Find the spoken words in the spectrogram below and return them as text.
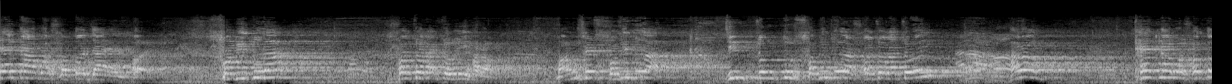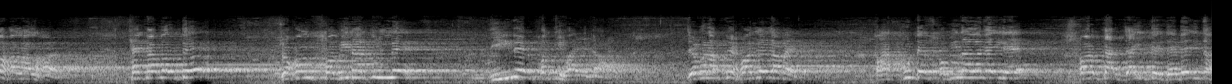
ঠেকা বা শত জায়েজ হয়। ছবি তোলা সচরাচরই হারাম। মানুষের ছবি তোলা, জীব জন্তুর ছবি তোলা সচরাচরই হারাম। ঠেকা বসত হালাল হয়। ঠেকা বলতে, যখন ছবি না তুললে দিনের ক্ষতি হয়ে যায় যেমন আপনি হজে যাবেন, পাসপোর্টে ছবি না লাগাইলে সরকার যাইতে দেবেই না।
